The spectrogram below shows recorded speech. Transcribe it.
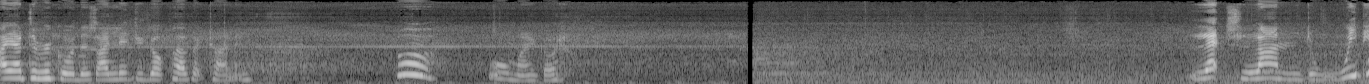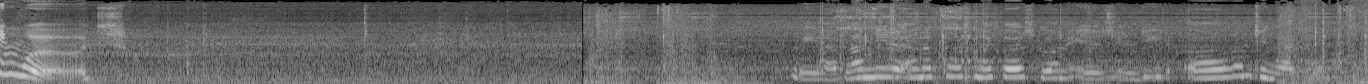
I had to record this. I literally got perfect timing. Oh, oh my god. Let's land Weeping Woods. We have landed and of course my first gun is indeed a hunting rifle.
